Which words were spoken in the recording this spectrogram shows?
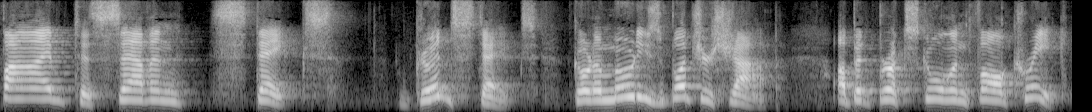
five to seven steaks, good steaks. Go to Moody's Butcher Shop up at Brook School in Fall Creek.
